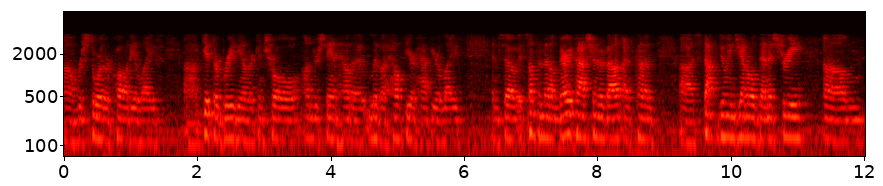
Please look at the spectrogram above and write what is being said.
um, restore their quality of life, uh, get their breathing under control, understand how to live a healthier, happier life. And so it's something that I'm very passionate about. I've kind of uh, stopped doing general dentistry um,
